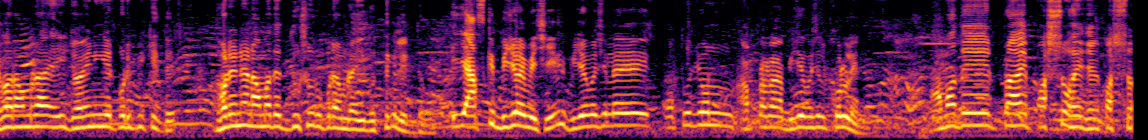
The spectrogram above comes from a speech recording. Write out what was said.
এবার আমরা এই জয়েনিংয়ের পরিপ্রেক্ষিতে ধরে নেন আমাদের দুশোর উপরে আমরা এই বুথ থেকে লিড দেবো। এই যে আজকে বিজয় মিছিল বিজয় মিছিলে কতজন আপনারা বিজয় মিছিল করলেন? আমাদের প্রায় পাঁচশো হয়ে যাবে পাঁচশো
